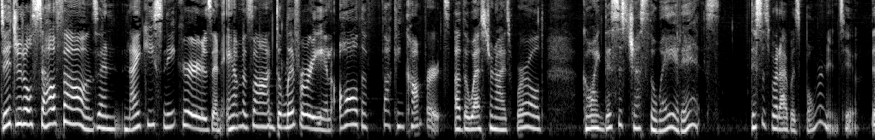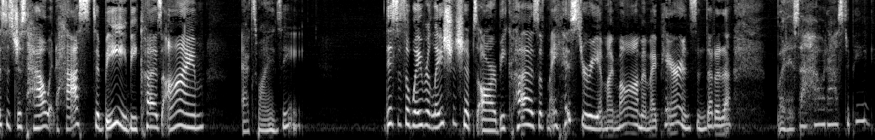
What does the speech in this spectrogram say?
digital cell phones and Nike sneakers and Amazon delivery and all the fucking comforts of the westernized world, going, this is just the way it is. This is what I was born into. This is just how it has to be because I'm X, Y, and Z. This is the way relationships are because of my history and my mom and my parents and da da da. But is that how it has to be?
